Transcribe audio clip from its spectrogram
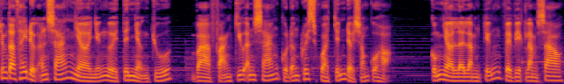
Chúng ta thấy được ánh sáng nhờ những người tin nhận Chúa và phản chiếu ánh sáng của Đấng Christ qua chính đời sống của họ. Cũng nhờ lời làm chứng về việc làm sao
